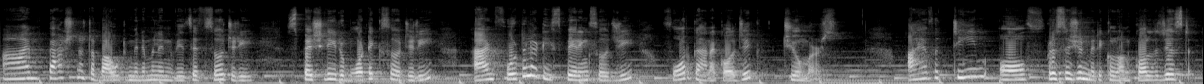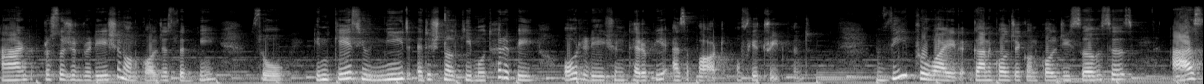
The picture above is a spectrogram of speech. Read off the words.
I'm passionate about minimal invasive surgery, especially robotic surgery and fertility sparing surgery for gynecologic tumors. I have a team of precision medical oncologists and precision radiation oncologists with me. So, in case you need additional chemotherapy or radiation therapy as a part of your treatment, we provide gynecologic oncology services as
